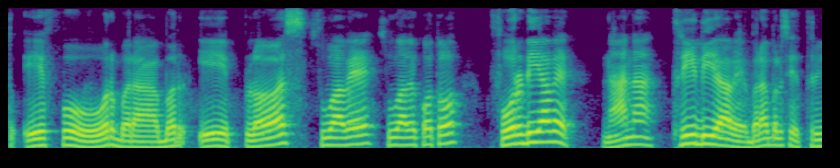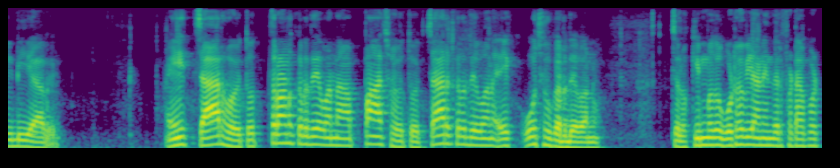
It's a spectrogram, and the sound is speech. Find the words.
તો એ ફોર બરાબર એ પ્લસ શું આવે? શું આવે કહો તો? ફોર ડી આવે? ના ના થ્રી ડી આવે. બરાબર છે થ્રી ડી આવે. અહીં ચાર હોય તો ત્રણ કરી દેવાના, પાંચ હોય તો ચાર કરી દેવાના, એક ઓછું કરી દેવાનું. ચલો, કિંમતો ગોઠવીએ આની અંદર ફટાફટ.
